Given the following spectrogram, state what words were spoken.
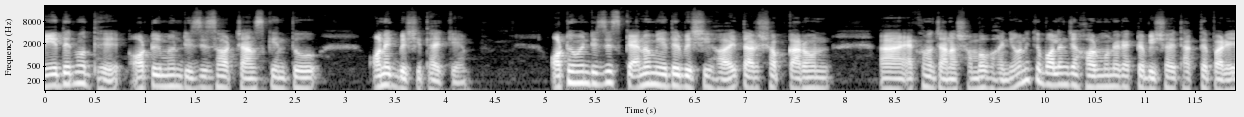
মেয়েদের মধ্যে অটোইমিউন ডিজিজ হওয়ার চান্স কিন্তু অনেক বেশি থাকে। অটোইমিউন ডিজিজ কেন মেয়েদের বেশি হয়? তার সব কারণ এখনও জানা সম্ভব হয়নি। অনেকে বলেন যে হরমোনের একটা বিষয় থাকতে পারে।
